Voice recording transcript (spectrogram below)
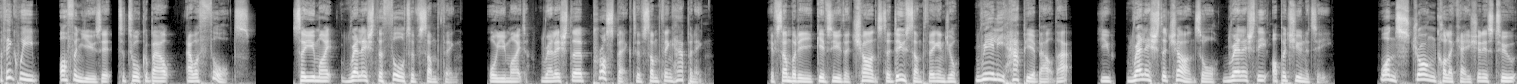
I think we often use it to talk about our thoughts. So you might relish the thought of something, or you might relish the prospect of something happening. If somebody gives you the chance to do something and you're really happy about that, you relish the chance or relish the opportunity. One strong collocation is to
